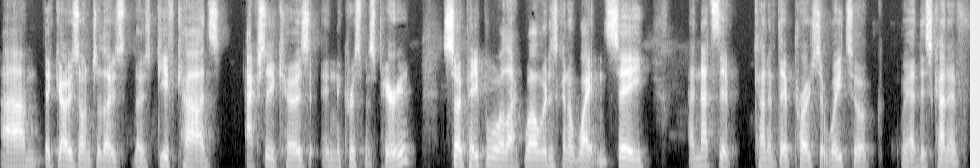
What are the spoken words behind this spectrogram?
um, that goes onto those those gift cards actually occurs in the Christmas period. So people were like, well, we're just going to wait and see. And that's the kind of the approach that we took. We had this kind of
